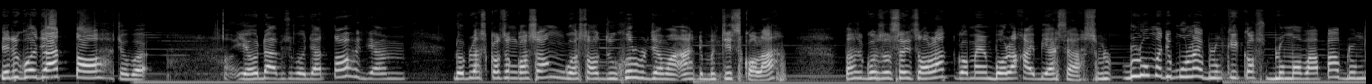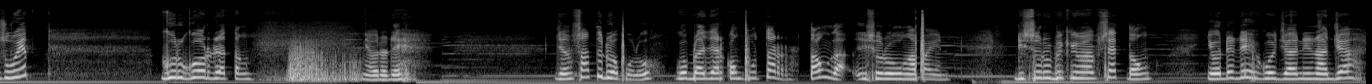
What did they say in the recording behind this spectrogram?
Jadi gue jatuh coba. Ya udah habis gue jatuh jam 12.00 gue sholat zuhur berjamaah di masjid sekolah. Pas gue selesai sholat gue main bola kayak biasa. Belum aja mulai belum kick off belum apa apa belum sweet guru gue udah datang ya udah deh. Jam 1.20 gue belajar komputer. Tau nggak disuruh ngapain? Disuruh bikin website dong. Ya udah deh gue jalanin aja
